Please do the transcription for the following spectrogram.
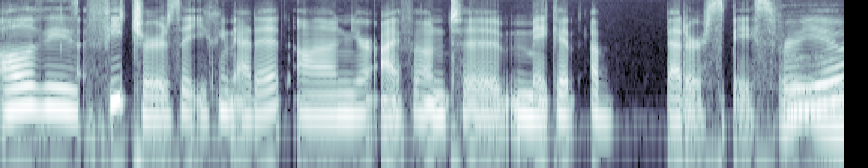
All of these features that you can edit on your iPhone to make it a better space for Ooh, you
